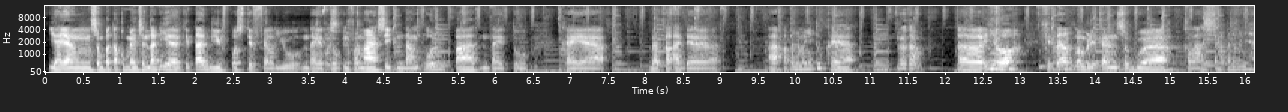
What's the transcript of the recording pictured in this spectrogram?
Ya yang sempat aku mention tadi ya, kita give positive value entah itu Positive. informasi tentang Unpad, entah itu kayak bakal ada uh, apa namanya tuh kayak Nggak tahu. uh, ini loh, kita memberikan sebuah kelas apa namanya?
